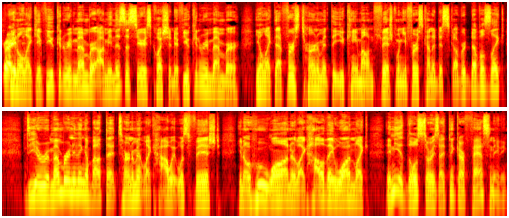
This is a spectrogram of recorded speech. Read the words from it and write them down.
Right. You know, like if you could remember, I mean, this is a serious question. If you can remember, you know, like that first tournament that you came out and fished when you first kind of discovered Devil's Lake, do you remember anything about that tournament? Like how it was fished, you know, who won or like how they won? Like any of those stories I think are fascinating.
